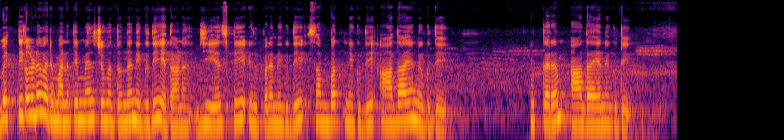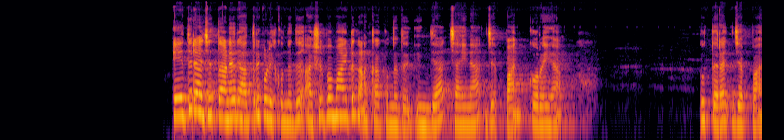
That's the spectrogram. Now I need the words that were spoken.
വ്യക്തികളുടെ വരുമാനത്തിന്മേൽ ചുമത്തുന്ന നികുതി ഏതാണ്? ജി. എസ്. ടി. വിൽപ്പന നികുതി. സമ്പദ് നികുതി. ആദായ നികുതി ഉത്തരം ആദായ നികുതി ഏത് രാജ്യത്താണ് രാത്രി കുളിക്കുന്നത് അശുഭമായിട്ട് കണക്കാക്കുന്നത്? ഇന്ത്യ. ചൈന. ജപ്പാൻ. കൊറിയ. ഉത്തരം ജപ്പാൻ.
